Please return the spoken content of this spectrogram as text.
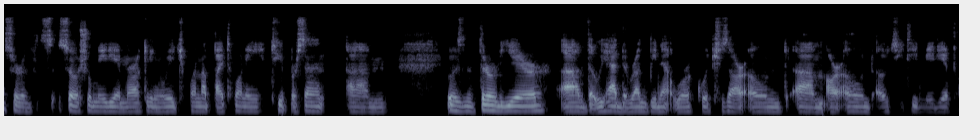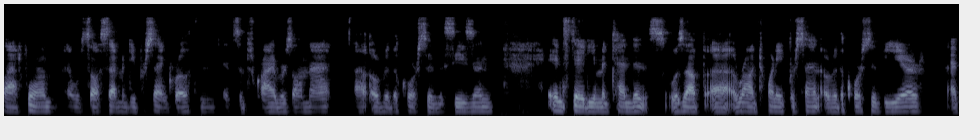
sort of social media marketing reach, went up by 22 percent. Um, it was the third year uh, that we had the Rugby Network, which is our owned um, our own OTT media platform, and we saw 70% growth in, in subscribers on that uh, over the course of the season. In stadium attendance was up uh, around 20% over the course of the year. That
